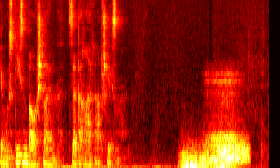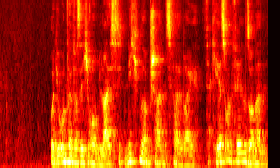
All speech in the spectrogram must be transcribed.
der muss diesen Baustein separat abschließen. Und die Unfallversicherung leistet nicht nur im Schadensfall bei Verkehrsunfällen, sondern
